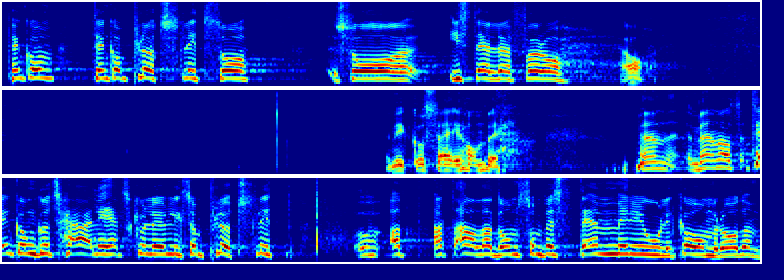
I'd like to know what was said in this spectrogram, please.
Tänk om, tänk om plötsligt så, så istället för att, ja. Det är mycket att säga om det. Men, men alltså, tänk om Guds härlighet skulle liksom plötsligt, att, att alla de som bestämmer i olika områden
